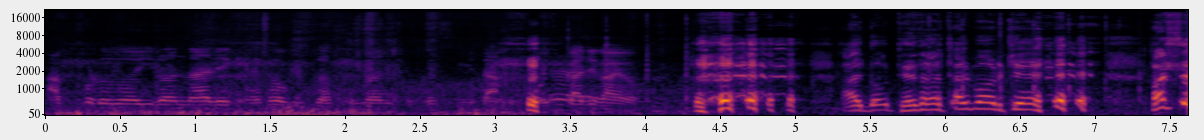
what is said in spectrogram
앞으로도 이런 날이 계속 있었으면 좋겠습니다. 어디까지 가요? 아, 너 대사가 짧아, 이렇게. 박수!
